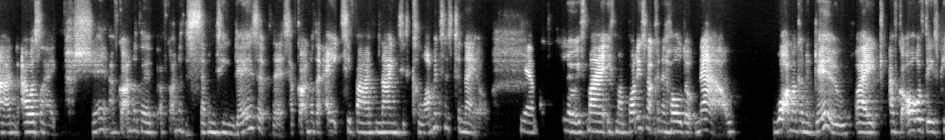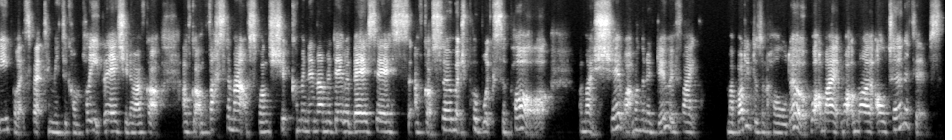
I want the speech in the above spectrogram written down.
and I was like, oh, shit, I've got another, I've got another 17 days of this. I've got another 85, 90 kilometers to nail. Yeah. You know, if my if my body's not going to hold up now, what am I going to do? Like I've got all of these people expecting me to complete this. You know, I've got I've got a vast amount of sponsorship coming in on a daily basis. I've got so much public support. I'm like, shit, what am I going to do if like my body doesn't hold up? What are my what are my alternatives?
